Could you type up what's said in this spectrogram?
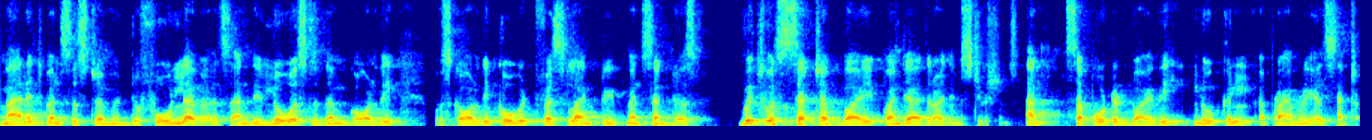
management system into four levels, and the lowest of them called the was called the COVID first line treatment centers, which was set up by Panchayat Raj institutions and supported by the local primary health center.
